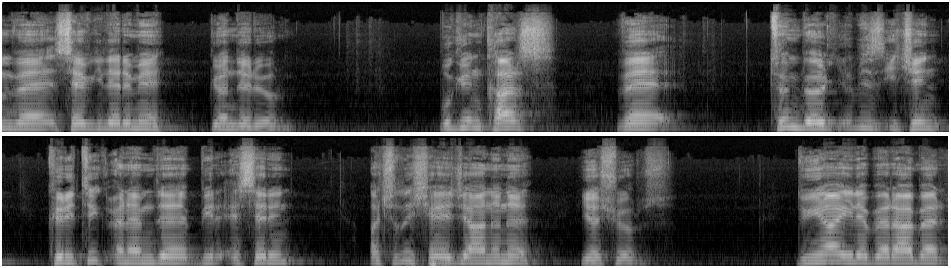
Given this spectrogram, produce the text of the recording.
ve sevgilerimi gönderiyorum. Bugün Kars ve tüm bölgemiz için kritik önemde bir eserin açılış heyecanını yaşıyoruz. Dünya ile beraber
